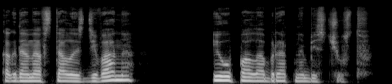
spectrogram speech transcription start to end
когда она встала с дивана и упала обратно без чувств.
